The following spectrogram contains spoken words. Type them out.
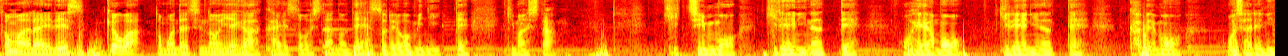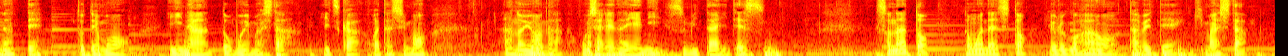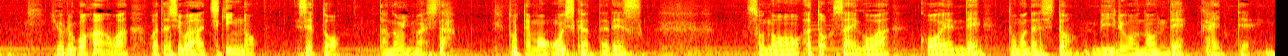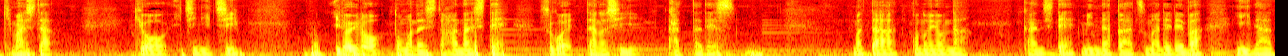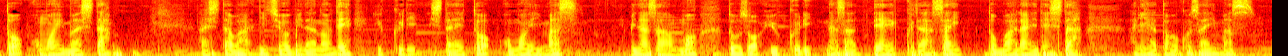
友新井です。今日は友達の家が改装したのでそれを見に行ってきました。キッチンも綺麗になってお部屋も綺麗になって壁もおしゃれになってとてもいいなと思いました。いつか私もあのようなおしゃれな家に住みたいです。その後友達と夜ご飯を食べてきました。夜ご飯は私はチキンのセット頼みました。とても美味しかったです。その後最後は公園で友達とビールを飲んで帰ってきました。今日一日いろいろ友達と話してすごい楽しかったです。またこのような感じでみんなと集まれればいいなと思いました。明日は日曜日なのでゆっくりしたいと思います。皆さんもどうぞゆっくりなさってください。ともあらいでした。ありがとうございます。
